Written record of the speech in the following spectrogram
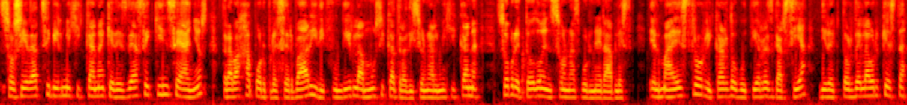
sociedad civil mexicana que desde hace 15 años trabaja por preservar y difundir la música tradicional mexicana, sobre todo en zonas vulnerables. El maestro Ricardo Gutiérrez García, director de la orquesta,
